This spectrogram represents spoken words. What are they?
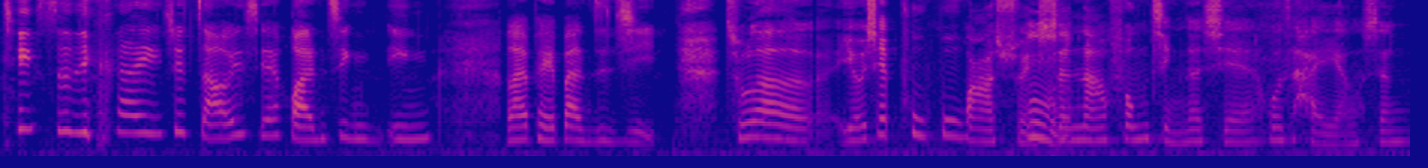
其实你可以去找一些环境音来陪伴自己，除了有一些瀑布啊、水声啊、风景那些，或是海洋声。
